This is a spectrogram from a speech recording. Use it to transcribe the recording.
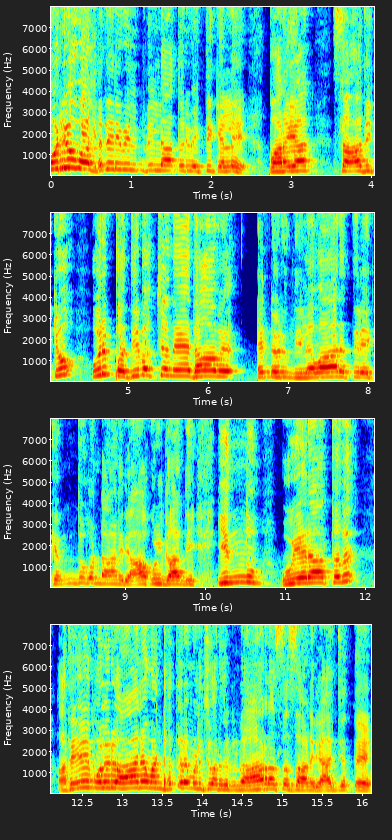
ഒരു വകതിരിവില്ലാത്തൊരു വ്യക്തിക്കല്ലേ പറയാൻ സാധിക്കൂ? ഒരു പ്രതിപക്ഷ നേതാവ് എന്റെ ഒരു നിലവാരത്തിലേക്ക് എന്തുകൊണ്ടാണ് രാഹുൽ ഗാന്ധി ഇന്നും ഉയരാത്തത്? അതേപോലെ ഒരു ആന മണ്ഡത്തരം വിളിച്ചു പറഞ്ഞിട്ടുണ്ട്. ആർ എസ് എസ് ആണ് രാജ്യത്തെ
